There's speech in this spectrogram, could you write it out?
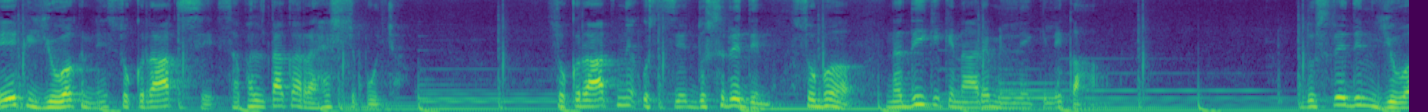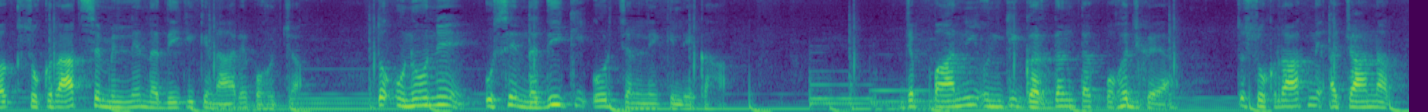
एक युवक ने सुकरात से सफलता का रहस्य पूछा। सुकरात ने उससे दूसरे दिन सुबह नदी के किनारे मिलने के लिए कहा। दूसरे दिन युवक सुकरात से मिलने नदी के किनारे पहुँचा तो उन्होंने उसे नदी की ओर चलने के लिए कहा। जब पानी उनकी गर्दन तक पहुँच गया तो सुकरात ने अचानक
